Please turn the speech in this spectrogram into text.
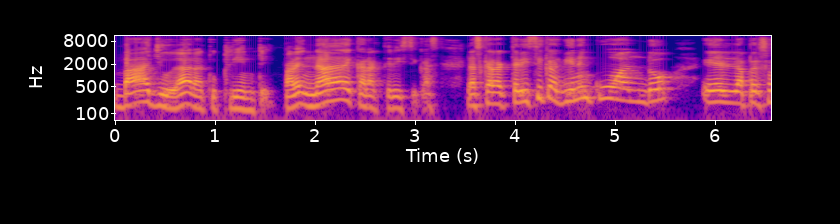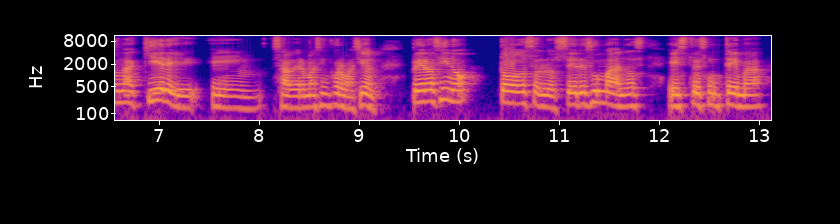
va a ayudar a tu cliente, ¿vale? Nada de características. Las características vienen cuando eh, la persona quiere eh, saber más información. Pero si no, todos son los seres humanos. Esto es un tema,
